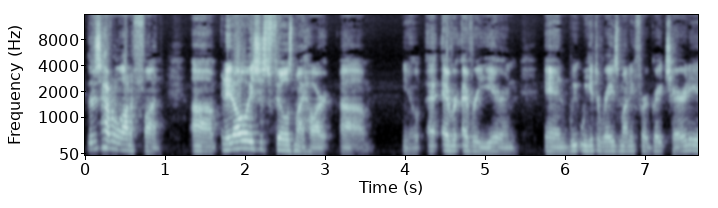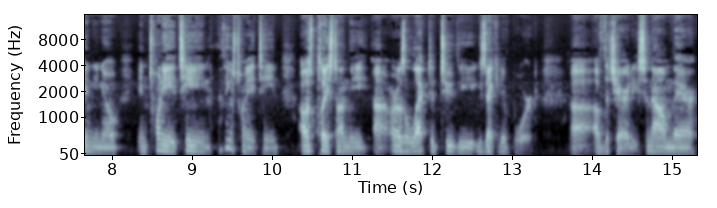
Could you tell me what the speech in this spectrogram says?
they're just having a lot of fun. Um, and it always just fills my heart, um, you know, every, every year. And, and we, we get to raise money for a great charity. And, you know, in 2018, I think it was 2018, I was placed on the, uh, or I was elected to the executive board uh, of the charity. So now I'm there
